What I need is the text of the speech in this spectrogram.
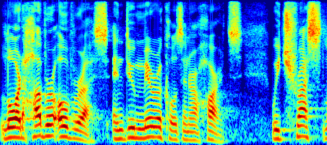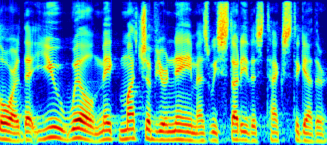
Lord, hover over us and do miracles in our hearts. We trust, Lord, that you will make much of your name as we study this text together.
